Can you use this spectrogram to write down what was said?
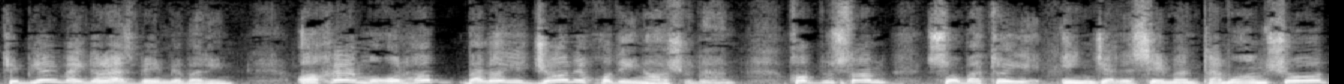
که بیاین و اینا رو از بین ببرین. آخرم مغول ها بلای جان خود اینها شدن. خب دوستان صحبت های این جلسه من تمام شد.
